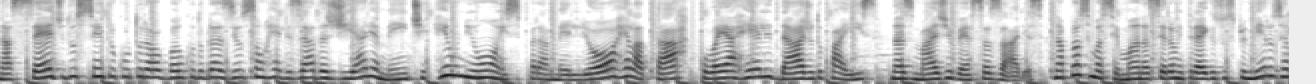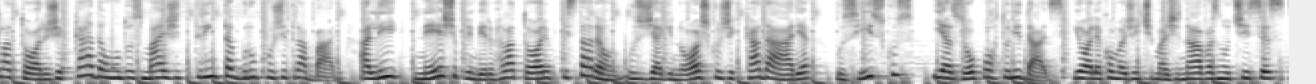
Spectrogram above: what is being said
Na sede do Centro Cultural Banco do Brasil são realizadas diariamente reuniões para melhor relatar qual é a realidade do país nas mais diversas áreas. Na próxima semana serão entregues os primeiros relatórios de cada um dos mais de 30 grupos de trabalho. Ali, neste primeiro relatório, estarão os diagnósticos de cada área, os riscos e as oportunidades. E olha como a gente imaginava, as notícias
